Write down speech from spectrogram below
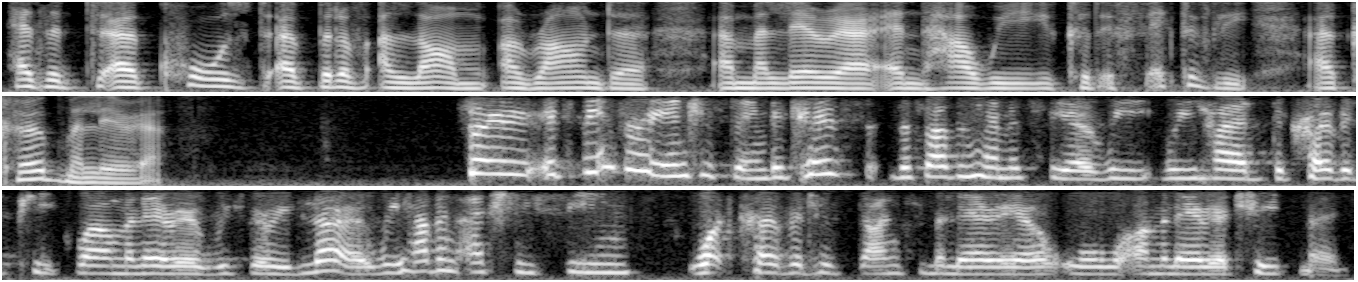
has it uh, caused a bit of alarm around uh, uh malaria and how we could effectively uh, curb malaria? So it's been very interesting because the southern hemisphere we, we had the COVID peak while malaria was very low. We haven't actually seen what COVID has done to malaria or our malaria treatment.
